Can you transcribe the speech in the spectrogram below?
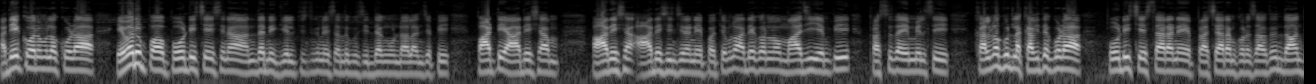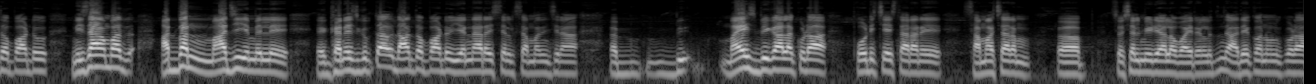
అదే కోణంలో కూడా ఎవరు పోటీ చేసినా అందరినీ గెలిపించుకునేందుకు సిద్ధంగా ఉండాలని చెప్పి పార్టీ ఆదేశం ఆదేశ ఆదేశించిన నేపథ్యంలో అదే కోణంలో మాజీ ఎంపీ ప్రస్తుత ఎమ్మెల్సీ కల్వకుంట్ల కవిత కూడా పోటీ చేస్తారనే ప్రచారం కొనసాగుతుంది. దాంతోపాటు నిజామాబాద్ అర్బన్ మాజీ ఎమ్మెల్యే గణేష్ గుప్తా దాంతోపాటు ఎన్ఆర్ఐసీఎల్కి సంబంధించిన మహేష్ బిగాల కూడా పోటీ చేస్తారనే సమాచారం సోషల్ మీడియాలో వైరల్ అవుతుంది. అదే కోణంలో కూడా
